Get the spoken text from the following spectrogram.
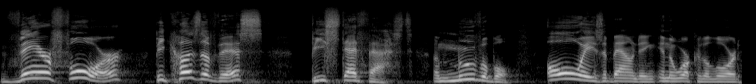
therefore, because of this, be steadfast, immovable, always abounding in the work of the Lord,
